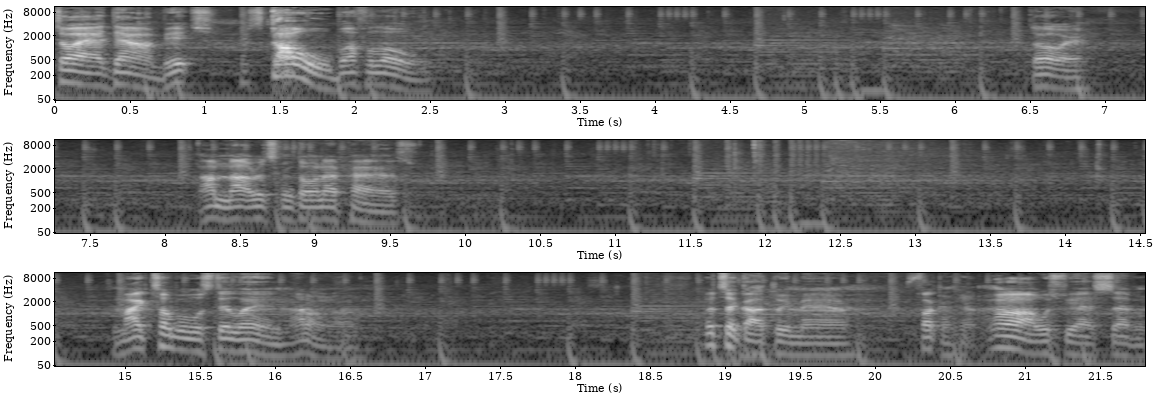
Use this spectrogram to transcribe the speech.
Throw that down, bitch. Let's go, Buffalo. Throw it. I'm not risking throwing that pass. Mike Toba was still in. I don't know. We'll take three, man. Fucking. Oh, I wish we had seven.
